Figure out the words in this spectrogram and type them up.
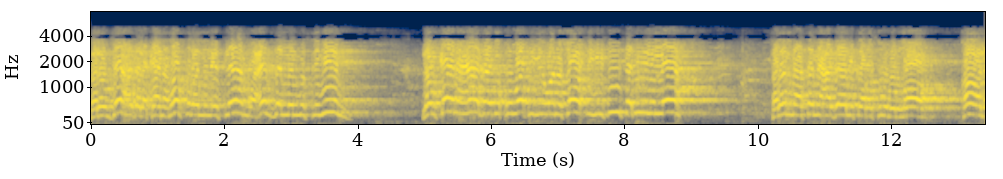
فلو جاهد لكان نصرا للإسلام وعزا للمسلمين. لو كان هذا بقوته ونشاطه في سبيل الله فلما سمع ذلك رسول الله قال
